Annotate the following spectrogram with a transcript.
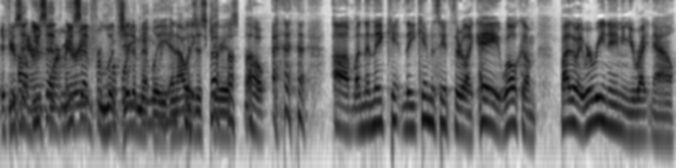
If you said you said you said for, before you legitimately, and I was just curious. Oh, um, and then they came. They came to the states. They're like, "Hey, welcome. By the way, we're renaming you right now."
